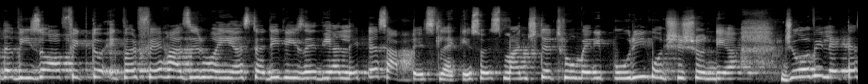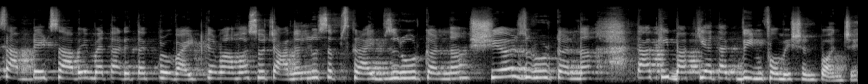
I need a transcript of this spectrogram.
ਦਾ ਵੀਜ਼ਾ ਆਫਿਕ ਤੋਂ ਇੱਕ ਵਾਰ ਫੇਰ ਹਾਜ਼ਰ ਹੋਈ ਹਾਂ ਸਟੱਡੀ ਵੀਜ਼ੇ ਦੀਆਂ ਲੇਟੈਸਟ ਅਪਡੇਟਸ ਲੈ ਕੇ। ਸੋ ਇਸ ਮੰਚ ਦੇ ਥਰੂ ਮੇਰੀ ਪੂਰੀ ਕੋਸ਼ਿਸ਼ ਹੁੰਦੀ ਆ, ਜੋ ਵੀ ਲੇਟੈਸਟ ਅਪਡੇਟਸ ਆਵੇ, ਮੈਂ ਤੁਹਾਡੇ ਤੱਕ ਪ੍ਰੋਵਾਈਡ ਕਰਵਾਵਾਂ। ਸੋ ਚੈਨਲ ਨੂੰ ਸਬਸਕ੍ਰਾਈਬ ਜ਼ਰੂਰ ਕਰਨਾ ਸ਼ੇਅਰ ਜ਼ਰੂਰ ਕਰਨਾ, ਤਾਂ ਕਿ ਬਾਕੀਆਂ ਤੱਕ ਵੀ ਇਨਫੋਰਮੇਸ਼ਨ ਪਹੁੰਚੇ।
